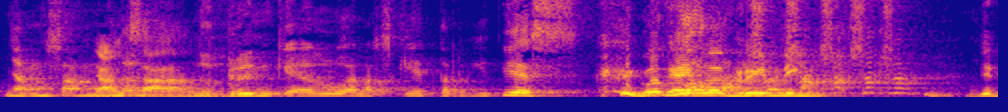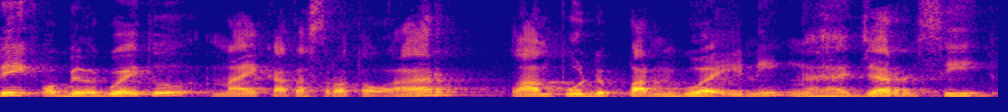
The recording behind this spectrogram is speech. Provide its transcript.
nyangsang, Eh, Nyangsang. nge- nge-green kayak lu anak skater gitu. yes gue kayak nge-grinding sak, sak. jadi mobil gue itu naik ke atas trotoar lampu depan gue ini ngehajar si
